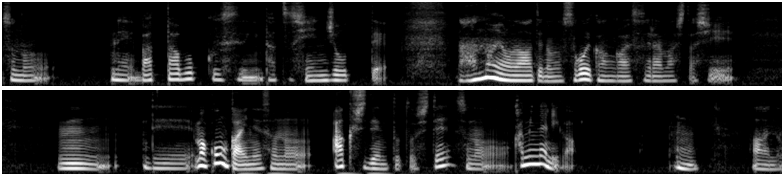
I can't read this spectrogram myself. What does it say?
その、ね、バッターボックスに立つ心情って、なんなんやろうなっていうのもすごい考えさせられましたし、うん。で、まあ、今回ね、その、アクシデントとして、その、雷が、うん、あの、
